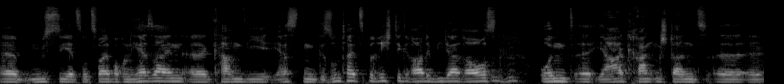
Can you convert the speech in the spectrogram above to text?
äh, müsste jetzt so zwei Wochen her sein, äh, kamen die ersten Gesundheitsberichte gerade wieder raus. Mhm. Und äh, ja, Krankenstand äh,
